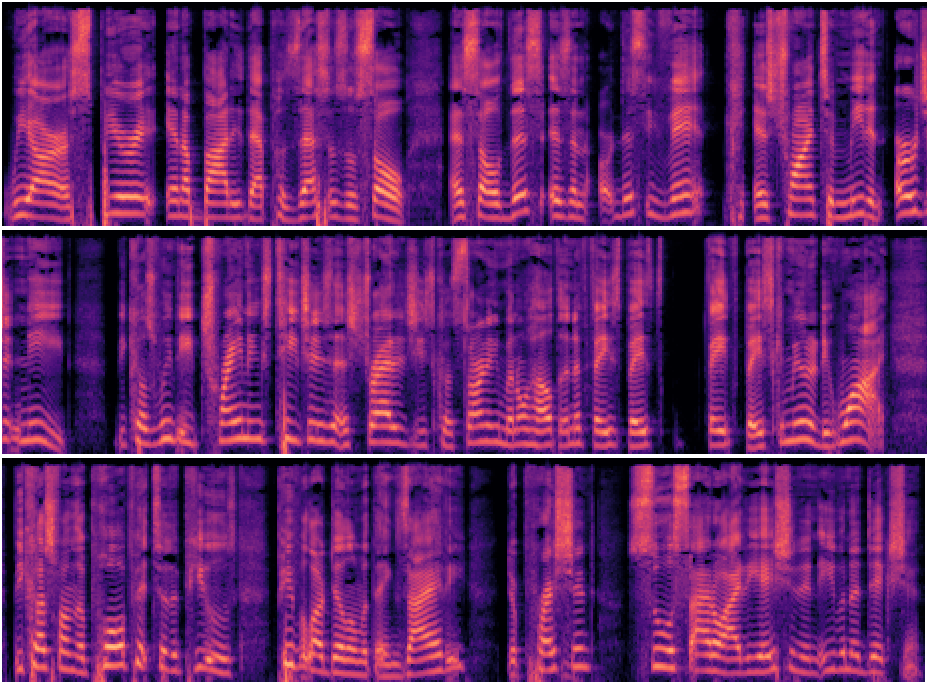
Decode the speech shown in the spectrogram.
We are a spirit in a body that possesses a soul. And so this is an this event is trying to meet an urgent need because we need trainings, teachings, and strategies concerning mental health in a faith-based faith based community. Why? Because from the pulpit to the pews, people are dealing with anxiety, depression, suicidal ideation, and even addiction.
